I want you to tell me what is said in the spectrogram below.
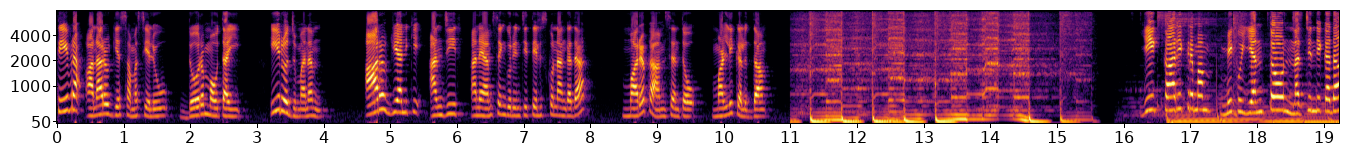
తీవ్ర అనారోగ్య సమస్యలు దూరం అవుతాయి. ఈరోజు మనం ఆరోగ్యానికి అంజీర్ అనే అంశం గురించి తెలుసుకున్నాం కదా? మరొక అంశంతో మళ్ళీ కలుద్దాం. ఈ కార్యక్రమం మీకు ఎంతో నచ్చింది కదా?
